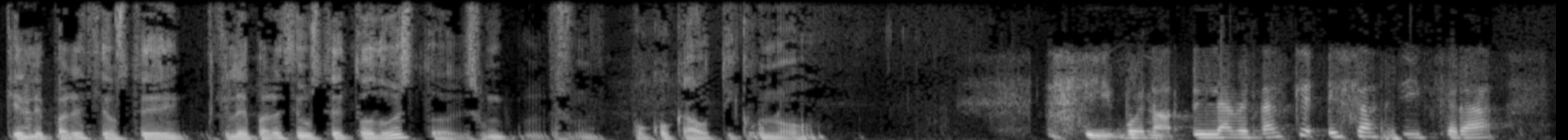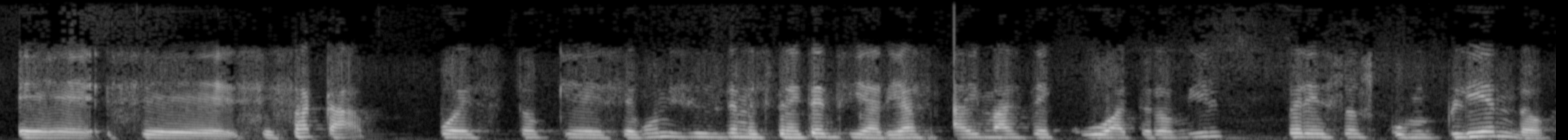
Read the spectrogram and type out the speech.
¿Qué le parece a usted, qué le parece a usted todo esto? Es un, es un poco caótico, ¿no? Sí, bueno, la verdad es que esa cifra eh, se, se saca puesto que según instituciones penitenciarias hay más de 4.000 presos cumpliendo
